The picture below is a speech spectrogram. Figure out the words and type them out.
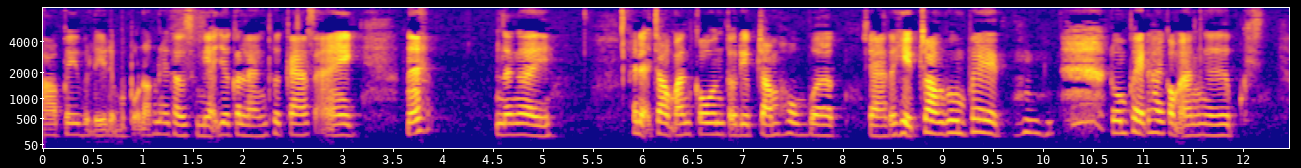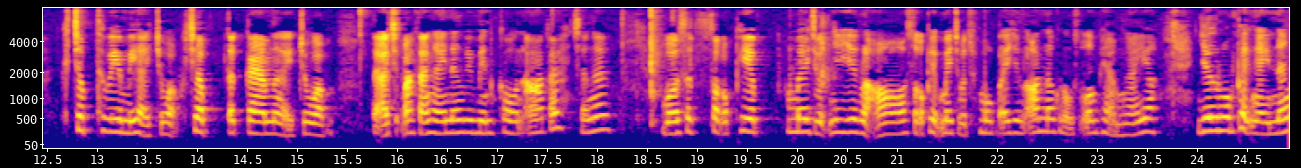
ដល់ពេលវេលាដែលបងប្អូនអរគ្នាត្រូវសម្រាប់យកកម្លាំងធ្វើការស្អែកណាហ្នឹងហើយហើយអ្នកចង់បានកូនទៅរៀបចំ homework ចាទៅរៀបចំរួមពេទ្យរួមពេទ្យឲ្យកុំអានងើបខ្ជិបទ្វាមីឲ្យជាប់ខ្ជិបទឹកកាមនឹងឲ្យជាប់តែឲ្យច្បាស់ថាថ្ងៃហ្នឹងវាមានកូនអត់ណាអញ្ចឹងណាបើសុខភាពមេជីវិតញីយើងល្អសុខភាពមេជីវិតឈ្មោះបីយើងល្អនៅក្នុងស្បួន5ថ្ងៃយើងរួមភេទថ្ងៃហ្នឹង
